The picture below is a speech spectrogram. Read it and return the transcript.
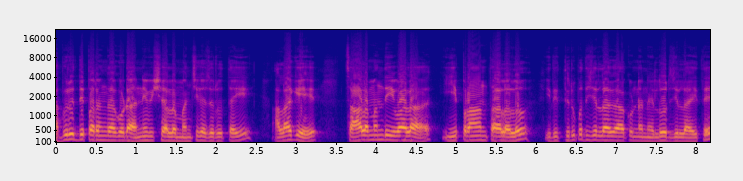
అభివృద్ధి పరంగా కూడా అన్ని విషయాల్లో మంచిగా జరుగుతాయి. అలాగే చాలామంది ఇవాళ ఈ ప్రాంతాలలో ఇది తిరుపతి జిల్లా కాకుండా నెల్లూరు జిల్లా అయితే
